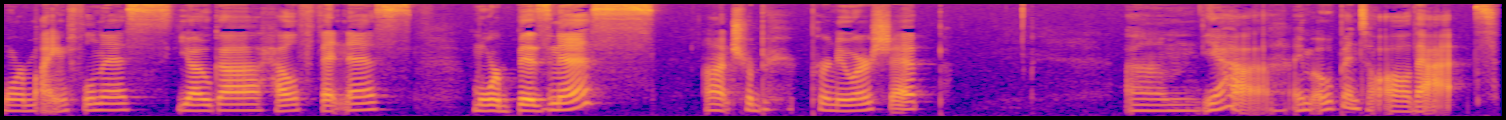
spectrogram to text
more mindfulness, yoga, health, fitness, more business, entrepreneurship. Um, yeah, I'm open to all that.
